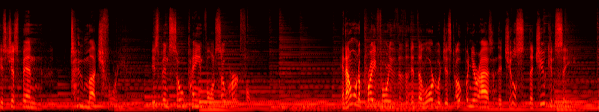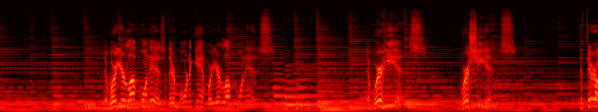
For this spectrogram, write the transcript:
it's just been too much for you. It's been so painful and so hurtful. And I want to pray for you that the, Lord would just open your eyes and that, you'll, that you can see that where your loved one is, they're born again, where your loved one is, that where he is, where she is, that they're,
